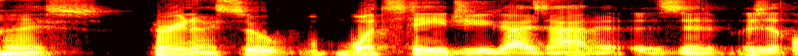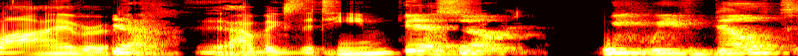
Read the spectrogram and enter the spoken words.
Nice. Very nice. So what stage are you guys at? Is it is it live or yeah. how big's the team? Yeah so we, we've built,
